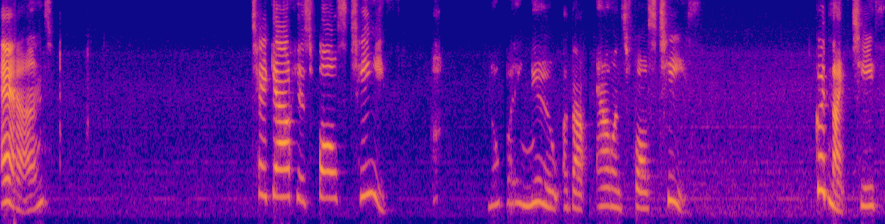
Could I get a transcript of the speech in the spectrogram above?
and take out his false teeth. Nobody knew about Alan's false teeth. Good night, teeth.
